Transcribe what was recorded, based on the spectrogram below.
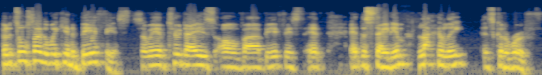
But it's also the weekend of Beer Fest, so we have two days of uh, Beer Fest at at the stadium. Luckily, it's got a roof.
